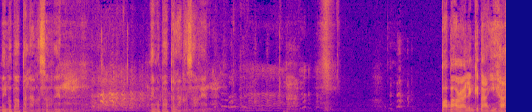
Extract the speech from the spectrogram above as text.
May mapapala ka sa akin. May mapapala ka sa akin. Papaaralin kita, iha.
